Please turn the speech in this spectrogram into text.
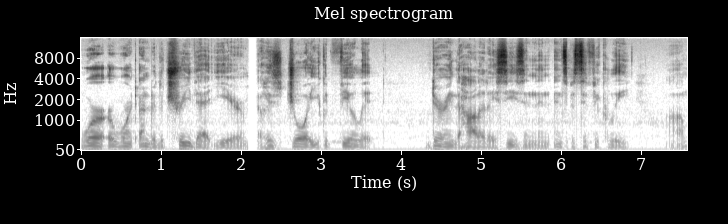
were or weren't under the tree that year, his joy, you could feel it during the holiday season and, and specifically um,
